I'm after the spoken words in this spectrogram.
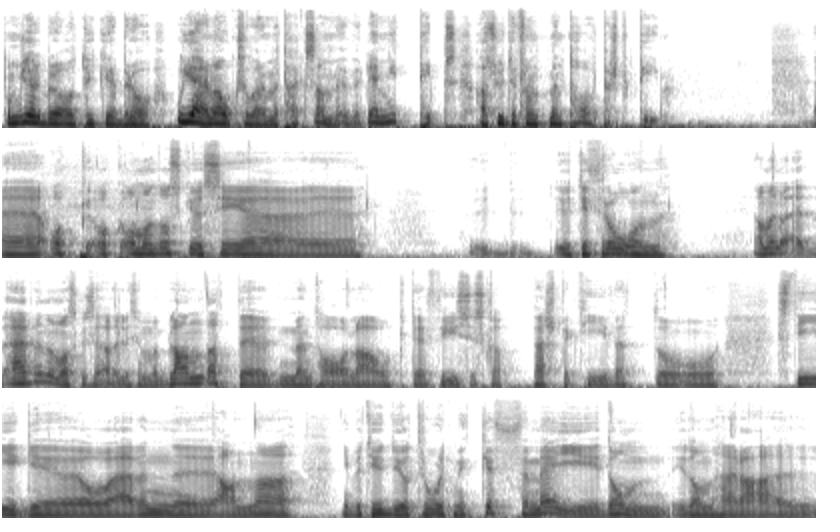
de gör bra och tycker är bra. Och gärna också vara med tacksam över. Det är mitt tips. Alltså utifrån ett mentalt perspektiv. Eh, och, och om man då skulle se eh, utifrån Ja men även om man skulle säga liksom blandat det mentala och det fysiska perspektivet och, och Stig eh, och även eh, Anna Ni betyder ju otroligt mycket för mig i de, i de här eh,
